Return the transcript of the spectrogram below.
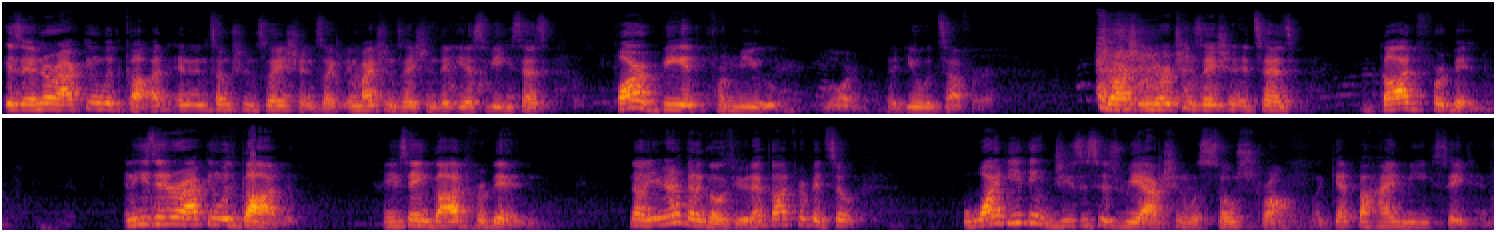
is interacting with God, and in some translations, like in my translation, the ESV, he says, "Far be it from you, Lord, that you would suffer." Josh, in your translation, it says, "God forbid," and he's interacting with God, and he's saying, "God forbid." No, you're not gonna go through that. God forbid. So, why do you think Jesus' reaction was so strong? Like, get behind me, Satan.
